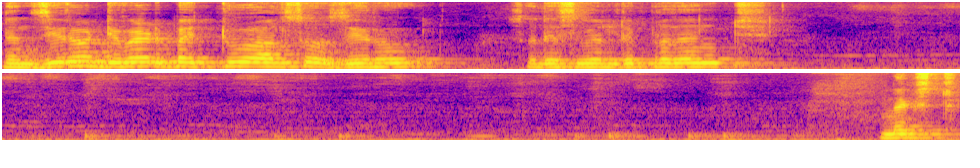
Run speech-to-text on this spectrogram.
then 0 divided by 2 also 0 so this will represent next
